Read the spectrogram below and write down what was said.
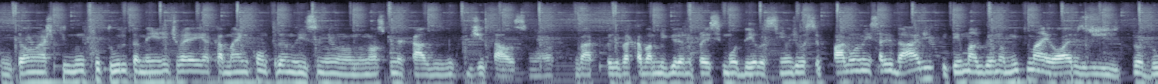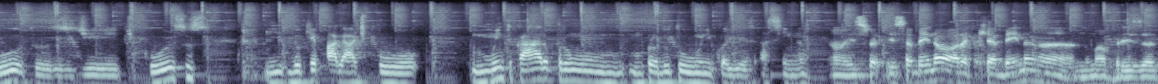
Então, acho que no futuro também a gente vai acabar encontrando isso no, no nosso mercado digital, assim, né? a coisa vai acabar migrando para esse modelo, assim, onde você paga uma mensalidade e tem uma gama muito maior de produtos, de, de cursos, e, do que pagar, tipo, muito caro por um, um, produto único ali, assim, né? Não, isso, isso é bem da hora, que é bem na, numa brisa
